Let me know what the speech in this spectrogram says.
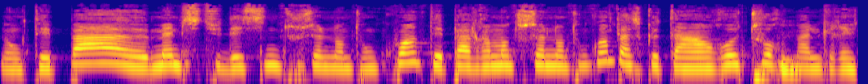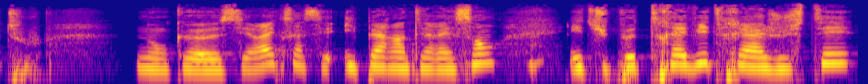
donc t'es pas euh, même si tu dessines tout seul dans ton coin t'es pas vraiment tout seul dans ton coin parce que t'as un retour Mm. malgré tout donc euh, c'est vrai que ça c'est hyper intéressant et tu peux très vite réajuster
